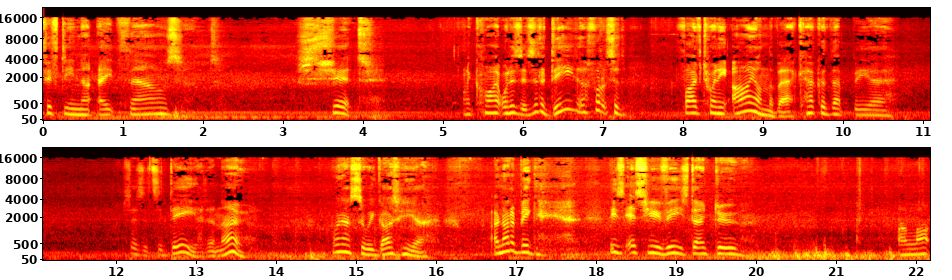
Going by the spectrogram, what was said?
58,000. Uh, Shit. I quite, what is it? Is it a D? I thought it said 520i on the back. How could that be a. It says it's a D. I don't know. What else do we got here? I'm not a big. These SUVs don't do a lot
